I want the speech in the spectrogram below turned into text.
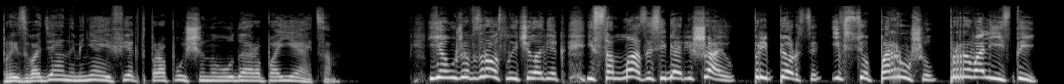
производя на меня эффект пропущенного удара по яйцам. «Я уже взрослый человек и сама за себя решаю! Приперся и все порушил! Провались ты!»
